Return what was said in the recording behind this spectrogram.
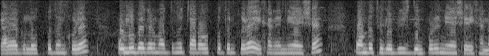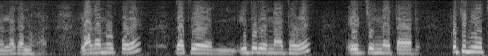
চারাগুলো উৎপাদন করে পলি ব্যাগের মাধ্যমে চারা উৎপাদন করে এখানে নিয়ে এসে পনেরো থেকে বিশ দিন পরে নিয়ে এসে এখানে লাগানো হয়। লাগানোর পরে যাতে ইঁদুরে না ধরে, এর জন্য তার প্রতিনিয়ত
